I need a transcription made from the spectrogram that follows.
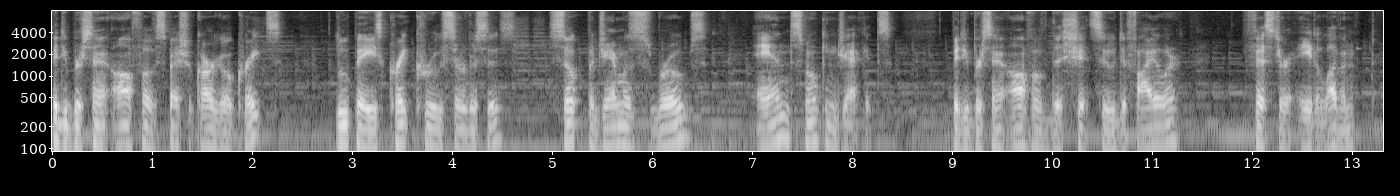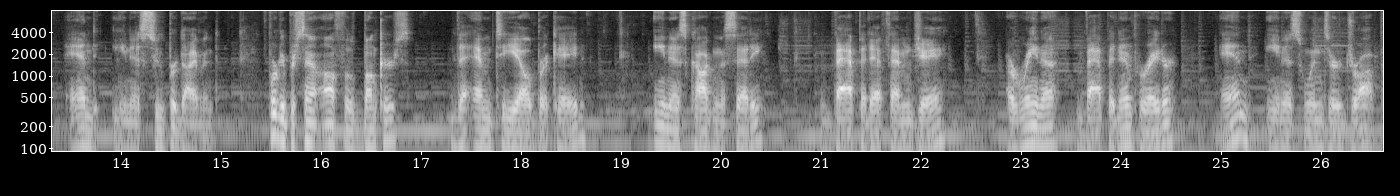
50% off of Special Cargo Crates, Lupe's Crate Crew Services, Silk Pajamas Robes, and Smoking Jackets. 50% off of the Shitzu Defiler, Pfister 811, and Enus Super Diamond. 40% off of Bunkers, the MTL Brigade, Enus Cognoscenti, Vapid FMJ, Arena Vapid Imperator, and Enus Windsor Drop.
